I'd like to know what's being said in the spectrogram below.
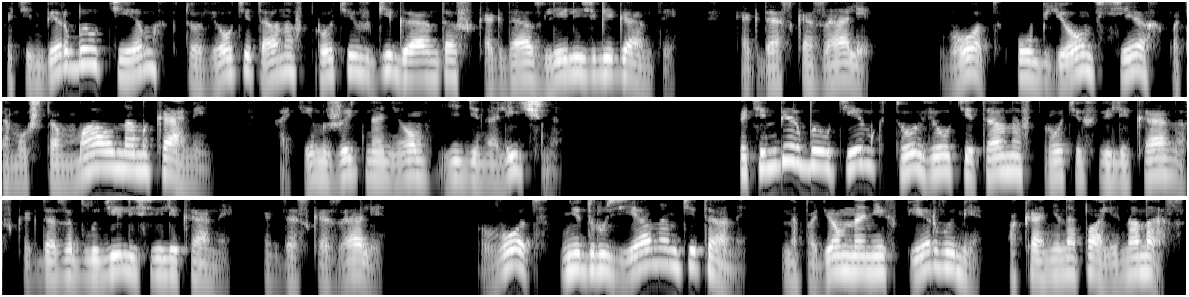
Катимбер был тем, кто вел титанов против гигантов, когда злились гиганты, когда сказали «Вот, убьем всех, потому что мал нам камень, хотим жить на нем единолично». Катимбер был тем, кто вел титанов против великанов, когда заблудились великаны, когда сказали «Вот, не друзья нам титаны, нападем на них первыми, пока не напали на нас».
